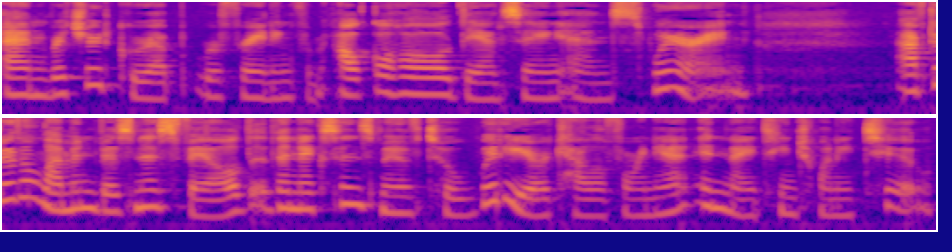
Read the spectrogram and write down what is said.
and Richard grew up refraining from alcohol, dancing, and swearing. After the lemon business failed, the Nixons moved to Whittier, California in 1922,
